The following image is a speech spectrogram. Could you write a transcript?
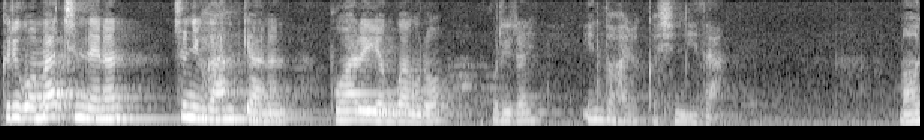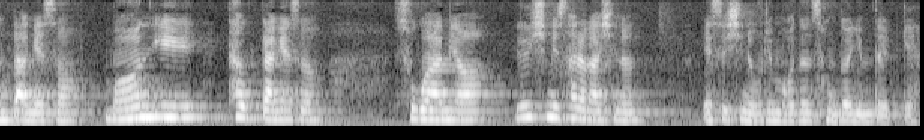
그리고 마침내는 주님과 함께하는 부활의 영광으로 우리를 인도할 것입니다. 먼 땅에서 먼 이 타국 땅에서 수고하며 열심히 살아가시는 애쓰시는 우리 모든 성도님들께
